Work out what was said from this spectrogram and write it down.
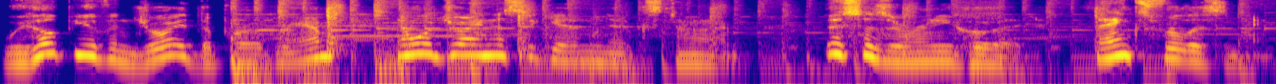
We hope you've enjoyed the program and will join us again next time. This is Ernie Hood. Thanks for listening.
